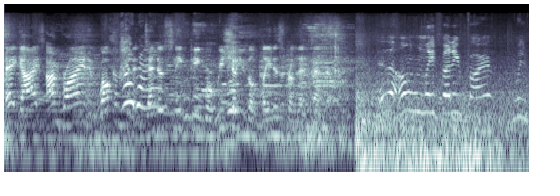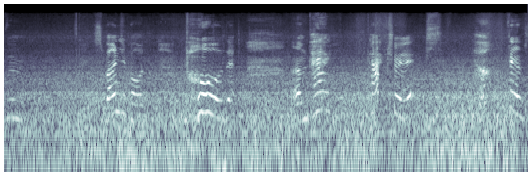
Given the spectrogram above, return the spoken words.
Hey guys, I'm Brian and welcome to Hi, Brian. Nintendo Sneak Peek where we show you the latest from Nintendo. The only funny part was when um, SpongeBob pulled um, Pat- Patrick's Phillips.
